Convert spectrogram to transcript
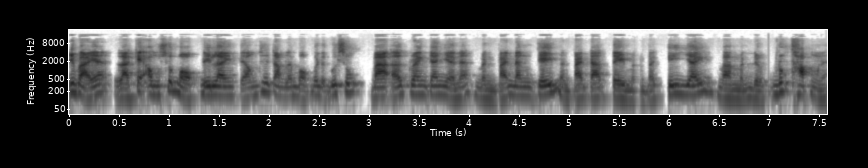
Như vậy á là cái ông số 1 đi lên thì ông thứ 101 mới được bước xuống. Và ở Grand Canyon á, mình phải đăng ký, mình phải trả tiền, mình phải ký giấy và mình được rút thăm nữa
